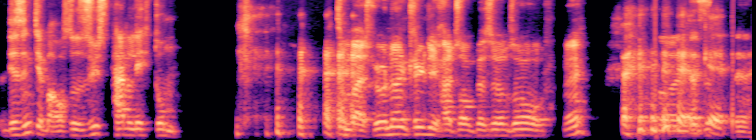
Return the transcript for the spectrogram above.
die sind ja aber auch so süß, paddelig, dumm. Zum Beispiel. Und dann kriegen die halt so ein bisschen so, ne? das, okay. äh,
